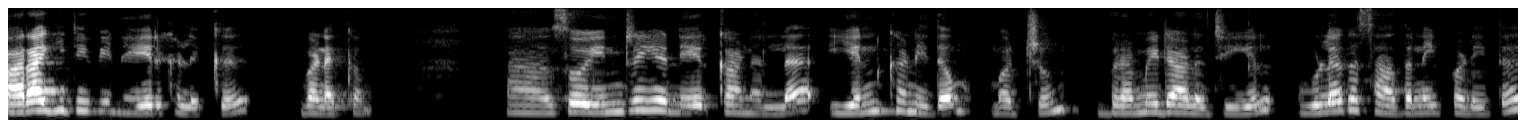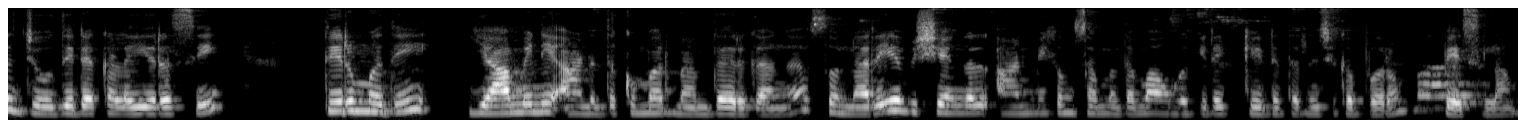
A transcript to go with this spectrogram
வாராகி டிவி நேயர்களுக்கு வணக்கம். ஸோ இன்றைய நேர்காணல்ல எண் கணிதம் மற்றும் பிரமிடாலஜியில் உலக சாதனை படைத்த ஜோதிட கலையரசி திருமதி யாமினி ஆனந்தகுமார் மேம் தான் இருக்காங்க. ஸோ நிறைய விஷயங்கள் ஆன்மீகம் சம்பந்தமா அவங்க கிட்ட கேட்டு தெரிஞ்சுக்க போறோம். பேசலாம்.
